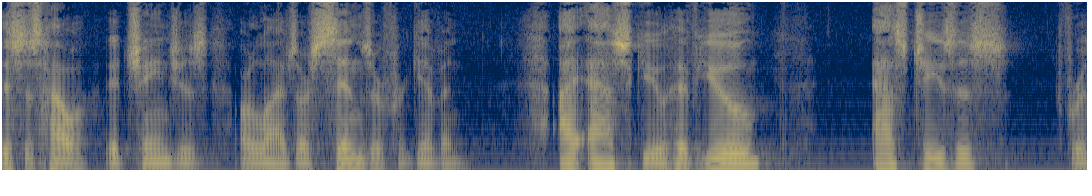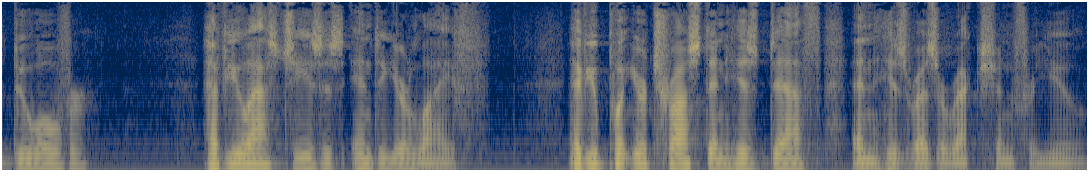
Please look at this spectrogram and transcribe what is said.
This is how it changes our lives. Our sins are forgiven. I ask you, have you asked Jesus for a do over? Have you asked Jesus into your life? Have you put your trust in his death and his resurrection for you?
